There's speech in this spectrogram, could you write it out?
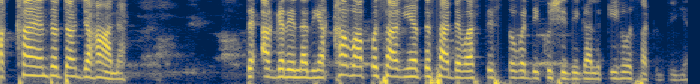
ਅੱਖਾਂ ਹੈ ਤਾਂ- ਤਾਂ ਜਹਾਨ ਹੈ। ਤੇ ਅਗਰ ਇਹਨਾਂ ਦੀਆਂ ਅੱਖਾਂ ਵਾਪਸ ਆ ਗਈਆਂ, ਤੇ ਸਾਡੇ ਵਾਸਤੇ ਇਸ ਤੋਂ ਵੱਡੀ ਖੁਸ਼ੀ ਦੀ ਗੱਲ ਕੀ ਹੋ ਸਕਦੀ ਹੈ?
